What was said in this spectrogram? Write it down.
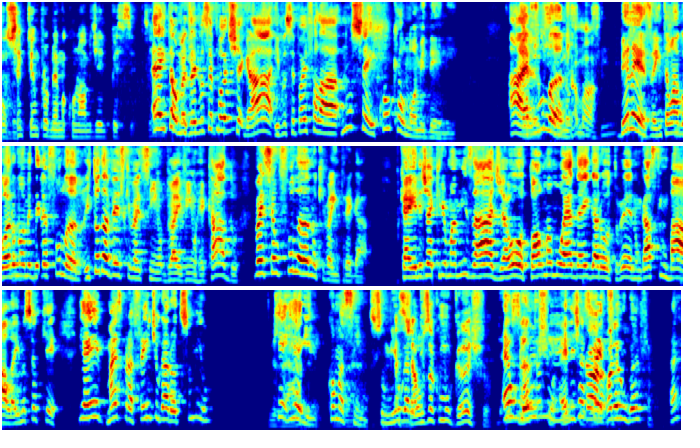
eu, sempre tenho um problema com o nome de NPC. É, então, mas aí você pode chegar e você pode falar: Não sei, qual que é o nome dele? Ah, é, é Fulano. Beleza, então agora o nome dele é Fulano. E toda vez que vai, sim, vai vir o recado, vai ser o Fulano que vai entregar. Porque aí ele já cria uma amizade, ô, oh, toma uma moeda aí, garoto, vê, não gasta em bala, e não sei o quê. E aí, mais pra frente, o garoto sumiu. Que, e aí, como exato. assim? Sumiu o garoto? Já usa como gancho. É o gancho, ele já Cara, olha, um gancho. É?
